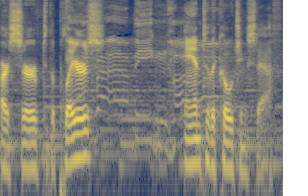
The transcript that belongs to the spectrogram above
are served to the players and to the coaching staff.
